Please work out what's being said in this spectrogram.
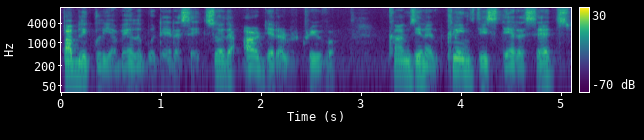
publicly available data sets. So the R data retriever comes in and cleans these data sets,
